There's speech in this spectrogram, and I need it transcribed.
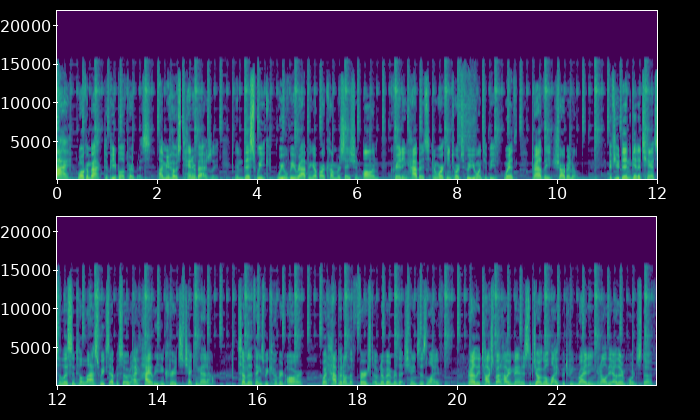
Hi, welcome back to People of Purpose. I'm your host, Tanner Badgley, and this week we will be wrapping up our conversation on creating habits and working towards who you want to be with Bradley Charbonneau. If you didn't get a chance to listen to last week's episode, I highly encourage checking that out. Some of the things we covered are what happened on the 1st of November that changed his life. Bradley talks about how he managed to juggle life between writing and all the other important stuff.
